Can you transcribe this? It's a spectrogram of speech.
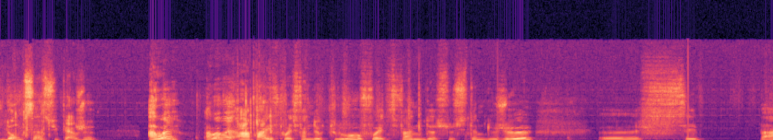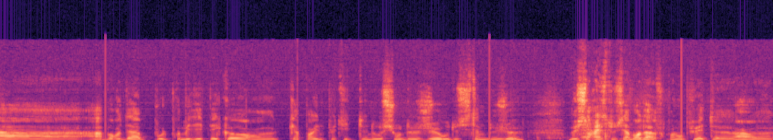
Donc, c'est un super jeu. Ah ouais Ah ouais, ouais. Ah, pareil, il faut être fan de Cthulhu, il faut être fan de ce système de jeu. Euh, c'est pas abordable pour le premier des pécores euh, qui n'a pas une petite notion de jeu ou de système de jeu. Mais ça reste aussi abordable. faut pas non plus être euh, hein,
